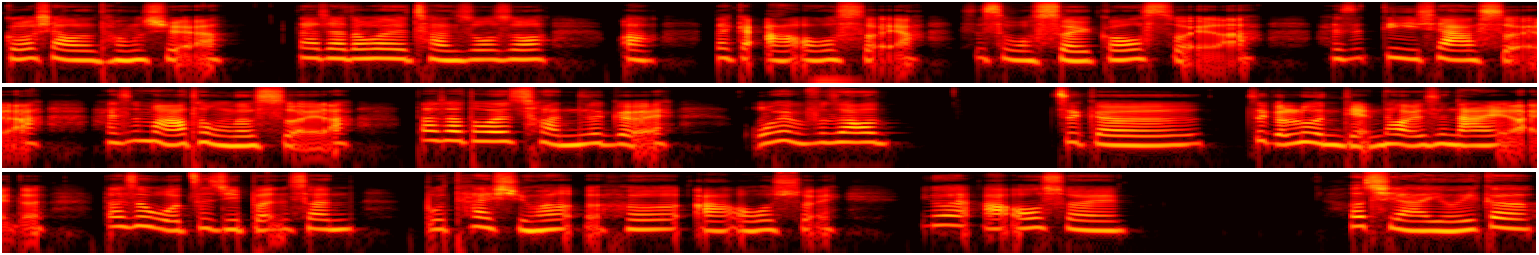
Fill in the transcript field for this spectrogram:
国小的同学啊，大家都会传说说啊，那个 RO 水啊是什么水沟水啦，还是地下水啦，还是马桶的水啦？大家都会传这个诶我也不知道这个这个论点到底是哪里来的，但是我自己本身不太喜欢喝 RO 水，因为 RO 水喝起来有一个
